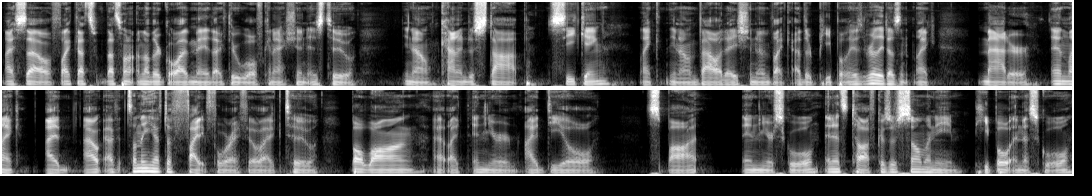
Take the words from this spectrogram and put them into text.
myself like that's that's one another goal I've made like through Wolf Connection is to you know kind of just stop seeking like you know validation of like other people. It really doesn't like matter, and like I, I it's something you have to fight for. I feel like to belong at like in your ideal spot in your school. And it's tough because there's so many people in a school.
